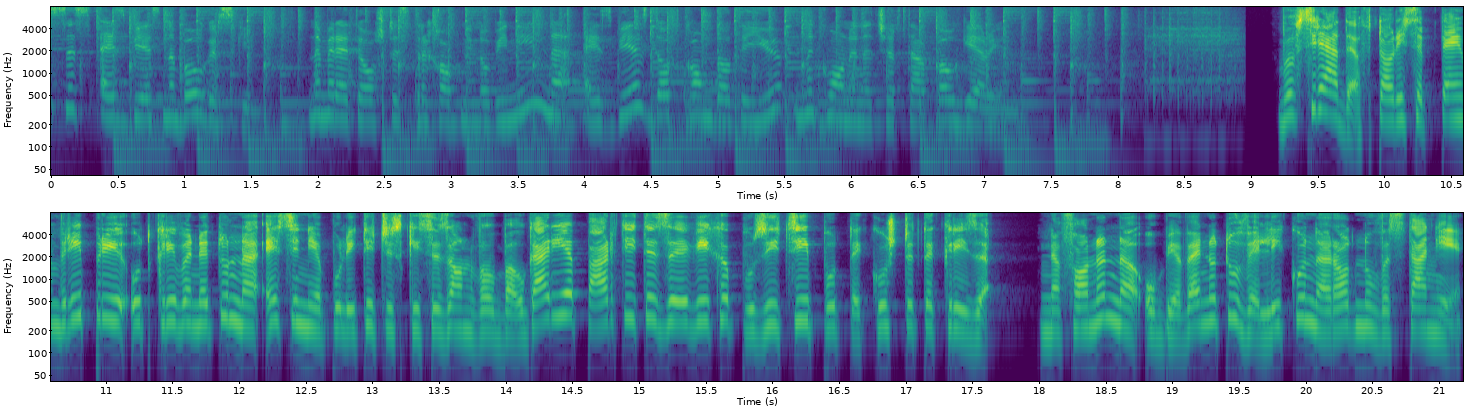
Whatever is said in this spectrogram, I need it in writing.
сте с SBS на български. Намерете още страхотни новини на sbs.com.au наклонена черта Bulgarian. В сряда, 2 септември, при откриването на есения политически сезон в България, партиите заявиха позиции по текущата криза на фона на обявеното Велико народно възстание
